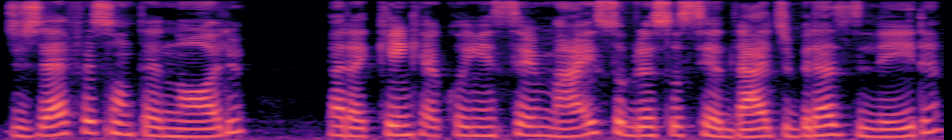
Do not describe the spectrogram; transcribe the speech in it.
de Jefferson Tenório, para quem quer conhecer mais sobre a sociedade brasileira,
